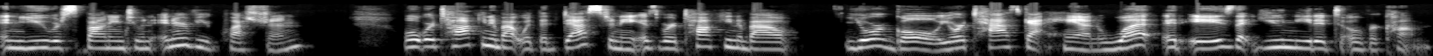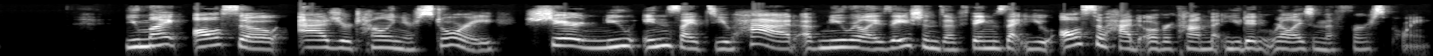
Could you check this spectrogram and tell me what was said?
and you responding to an interview question, what we're talking about with the destiny is we're talking about your goal, your task at hand, what it is that you needed to overcome. You might also, as you're telling your story, share new insights you had of new realizations of things that you also had to overcome that you didn't realize in the first point.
